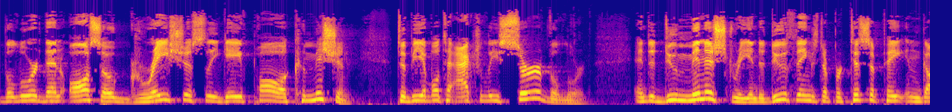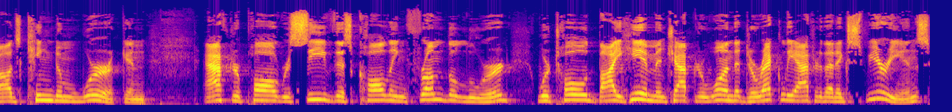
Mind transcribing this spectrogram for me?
the Lord then also graciously gave Paul a commission to be able to actually serve the Lord and to do ministry and to do things to participate in God's kingdom work. And after Paul received this calling from the Lord, we're told by him in chapter 1 that directly after that experience,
